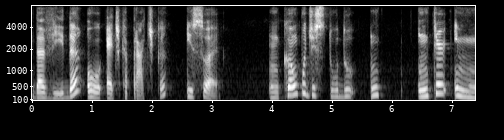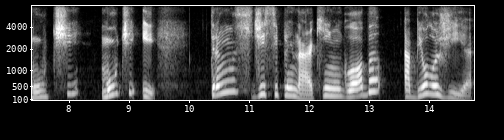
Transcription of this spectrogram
da vida ou ética prática, isso é, um campo de estudo inter e multi, multi e transdisciplinar que engloba a biologia,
